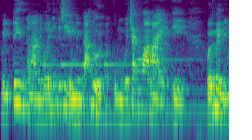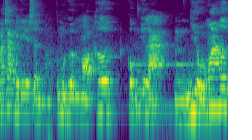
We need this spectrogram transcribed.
mình tin rằng là với những cái gì mình đã gửi vào cùng với chai hoa này thì với mình thì matcha meditation là một cái mùi hương ngọt hơn, cũng như là ừ, nhiều hoa hơn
